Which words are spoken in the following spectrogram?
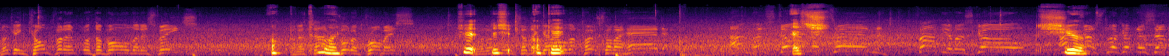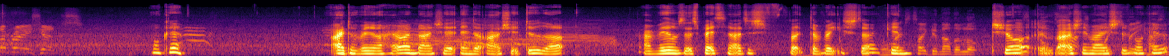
Looking confident with the ball at his feet. Oh, come on. Shoot, shoot. Okay. Sure. Okay. I don't really know how I'd actually end up actually do that. I really was expecting I just flicked the right stick and shot and actually managed to work out.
